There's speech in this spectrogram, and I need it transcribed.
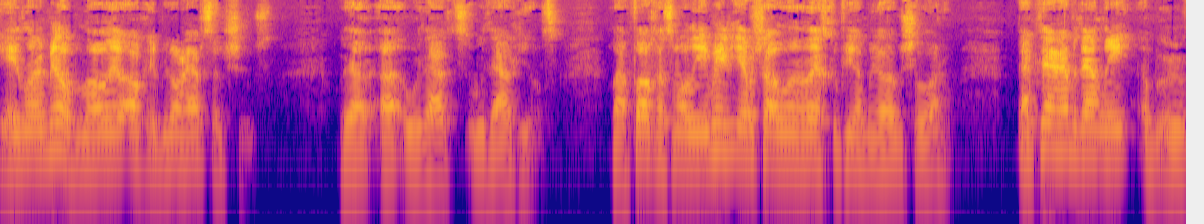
Okay, we don't have such shoes without uh, without without heels. Back then, evidently, back in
